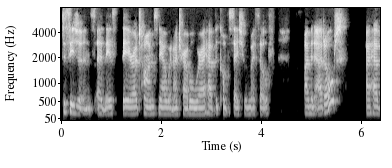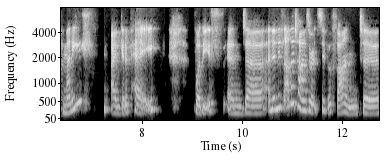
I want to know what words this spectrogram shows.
decisions. And there's there are times now when I travel where I have the conversation with myself. I'm an adult. I have money. I'm going to pay for this. And uh, and then there's other times where it's super fun to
